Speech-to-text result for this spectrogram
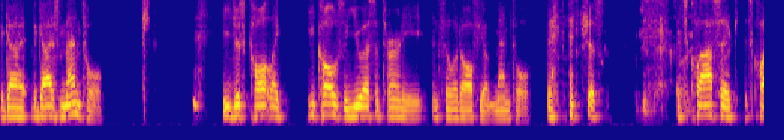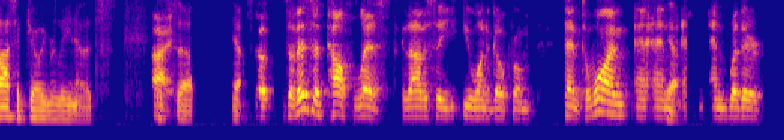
the guy, the guy's mental. He just called like, he calls the US attorney in Philadelphia mental. It's just, it's classic, it's classic Joey Merlino. It's, All right. it's, uh, So, so this is a tough list because obviously you want to go from ten to one and, and, Yeah. and, and whether,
